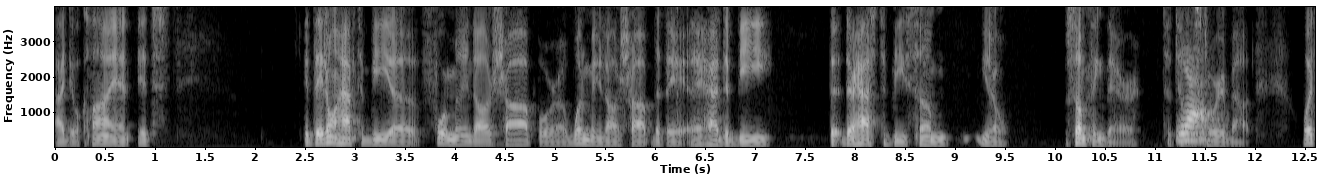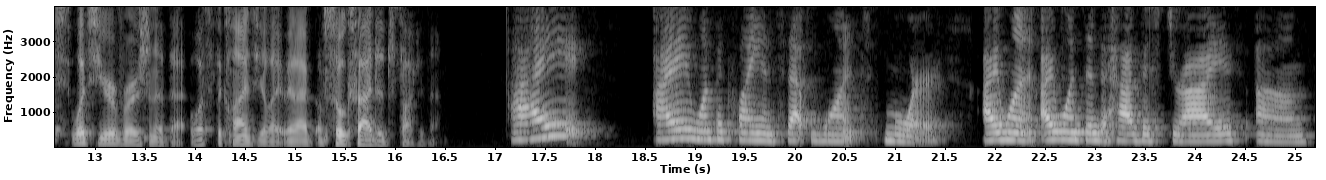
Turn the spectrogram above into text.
ideal client, it's they don't have to be a four million dollar shop or a one million dollar shop, but they they had to be. There has to be some, you know, something there to tell yeah. a story about. What's what's your version of that? What's the clients you're like? I'm so excited to talk to them. I I want the clients that want more. I want I want them to have this drive. Um,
